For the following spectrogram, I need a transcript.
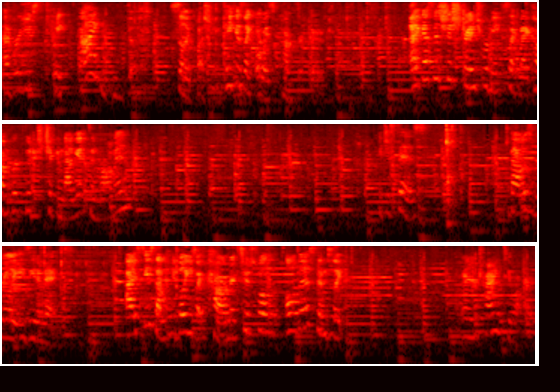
ever used cake? I, silly question. Cake is like always comfort food. I guess it's just strange for me because like my comfort food is chicken nuggets and ramen. It just is. that was really easy to mix. I see some people use like power mixers for all this and it's like, I'm trying too hard.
